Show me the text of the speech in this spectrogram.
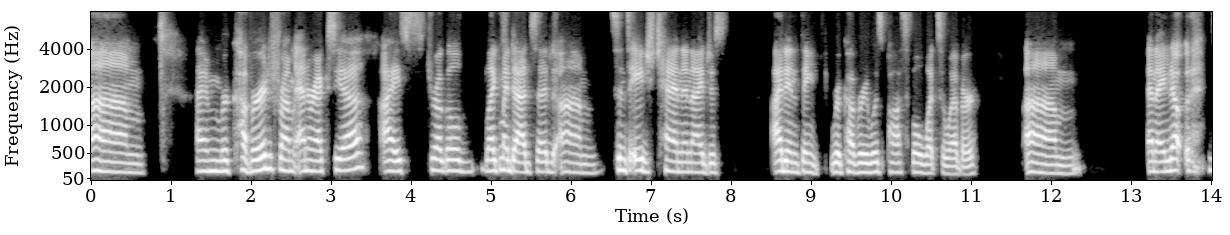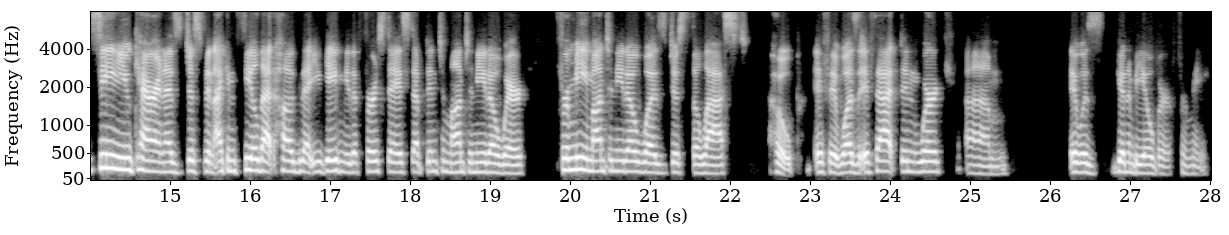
Um, I'm recovered from anorexia. I struggled, like my dad said, um, since age 10, and I just I didn't think recovery was possible whatsoever. Um, and I know seeing you, Karen, has just been, I can feel that hug that you gave me the first day I stepped into Monte Nido, where for me, Monte Nido was just the last hope. If it was, if that didn't work, um, it was going to be over for me.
